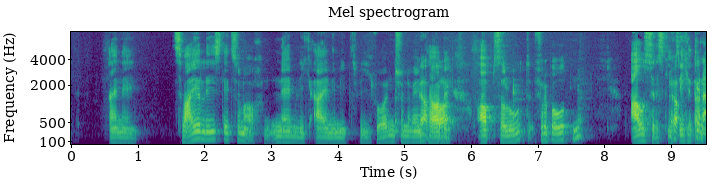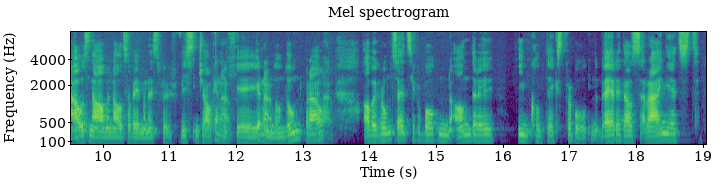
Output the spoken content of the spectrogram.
eine Zweierliste zu machen, nämlich eine mit, wie ich vorhin schon erwähnt Ja, habe, absolut verboten. Außer es gibt Ja, sicher dann genau. Ausnahmen, also wenn man es für wissenschaftliche Genau, und und und braucht. Genau. Aber grundsätzlich verboten, andere im Kontext verboten. Wäre das rein jetzt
